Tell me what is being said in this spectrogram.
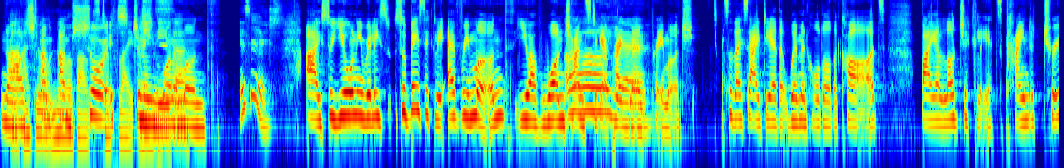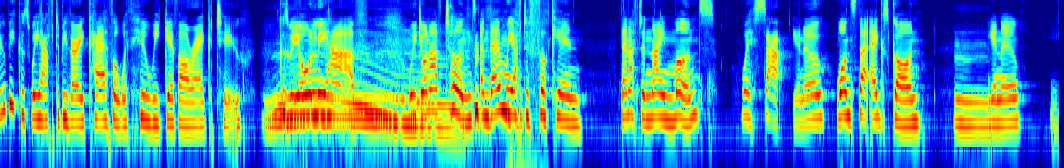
No, I I'm- don't I'm, know I'm about sure stuff it's like just this. one a month. is it Aye, so you only release. So basically, every month you have one chance to Oh, get pregnant, yeah. pretty much. So this idea that women hold all the cards, biologically, it's kind of true because we have to be very careful with who we give our egg to because we only have, we don't have tons, and then we have to fucking, then after nine months, we're sat. You know, once that egg's gone, you know. Y-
